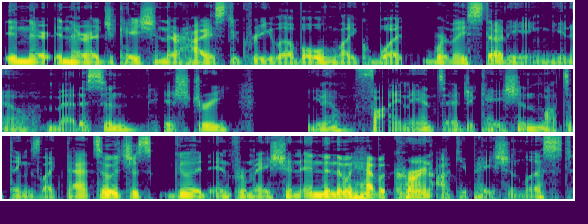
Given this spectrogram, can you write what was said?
in their in their education, their highest degree level, like what were they studying? You know, medicine, history, you know, finance, education, lots of things like that. So it's just good information. And then we have a current occupation list,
